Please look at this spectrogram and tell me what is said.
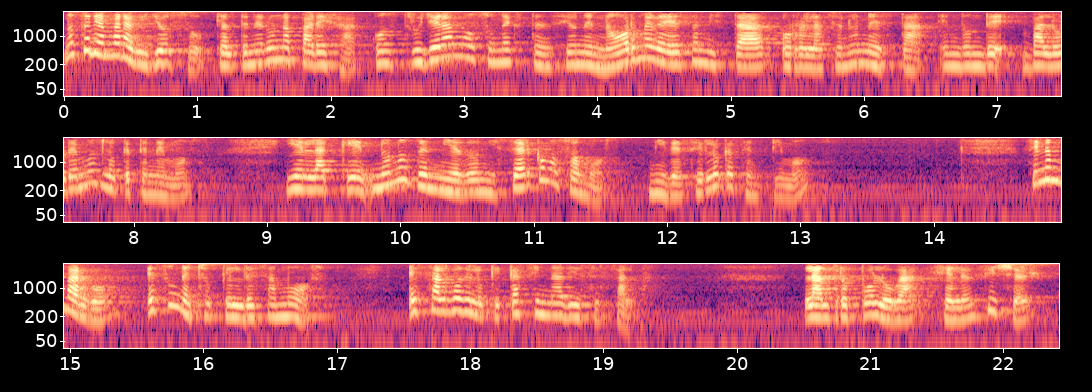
¿No sería maravilloso que al tener una pareja construyéramos una extensión enorme de esa amistad o relación honesta en donde valoremos lo que tenemos y en la que no nos dé miedo ni ser como somos, ni decir lo que sentimos? Sin embargo, es un hecho que el desamor es algo de lo que casi nadie se salva. La antropóloga Helen Fisher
